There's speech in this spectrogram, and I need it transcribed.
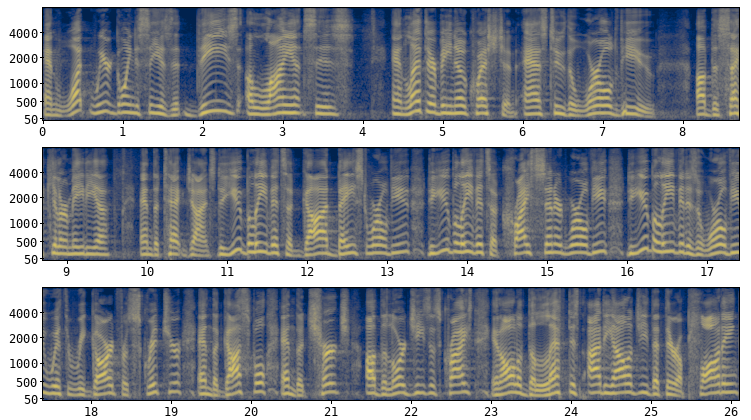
And what we're going to see is that these alliances, and let there be no question as to the worldview of the secular media and the tech giants. Do you believe it's a God based worldview? Do you believe it's a Christ centered worldview? Do you believe it is a worldview with regard for Scripture and the gospel and the church of the Lord Jesus Christ and all of the leftist ideology that they're applauding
